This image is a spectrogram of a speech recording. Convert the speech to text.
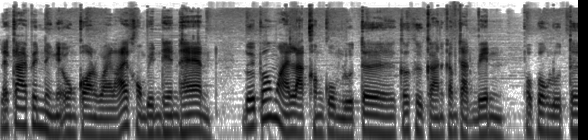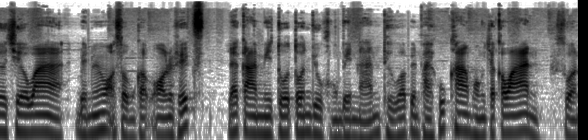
และกลายเป็นหนึ่งในองค์กรวายร้ายของเบนเทนแทน โดยเป้าหมายหลักของกลุ่มรูเตอร์ก็คือการกำจัดเบน เพราะพวกรูเตอร์เชื่อว่าเบนไม่เหมาะสมกับออมนิทริกซ์และการมีตัวตนอยู่ของเบนนั้น ถือว่าเป็นภัยคุกคามของจักรวาล ส่วน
